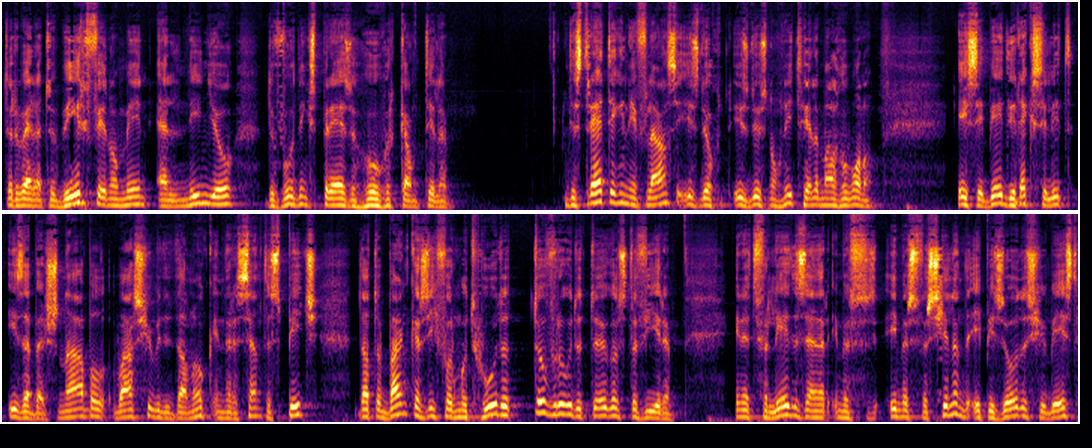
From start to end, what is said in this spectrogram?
terwijl het weerfenomeen El Niño de voedingsprijzen hoger kan tillen. De strijd tegen inflatie is, dus nog niet helemaal gewonnen. ECB-directielid Isabel Schnabel waarschuwde dan ook in een recente speech dat de bank er zich voor moet hoeden te vroeg de teugels te vieren. In het verleden zijn er immers, verschillende episodes geweest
